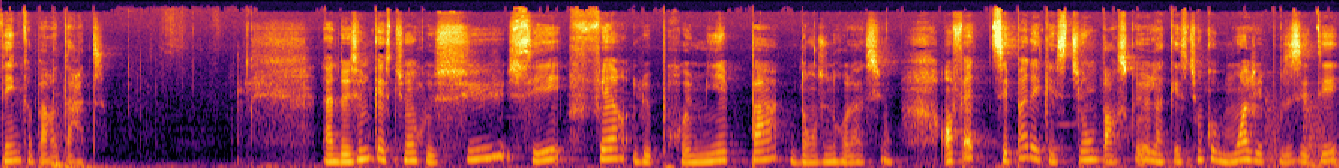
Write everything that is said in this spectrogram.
think about that. La deuxième question reçue, c'est faire le premier pas dans une relation. En fait, ce n'est pas des questions parce que la question que moi j'ai posée, c'était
